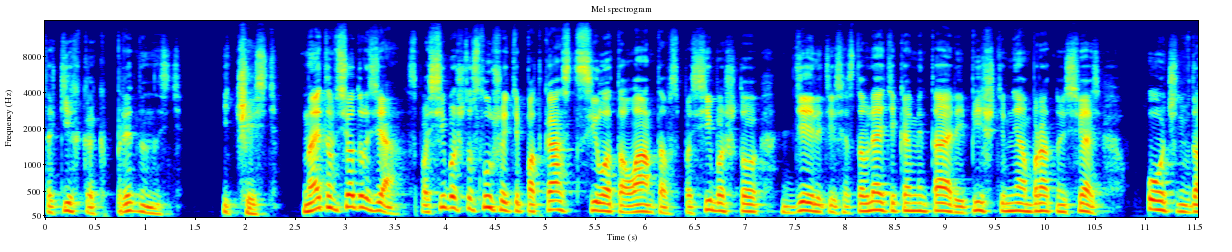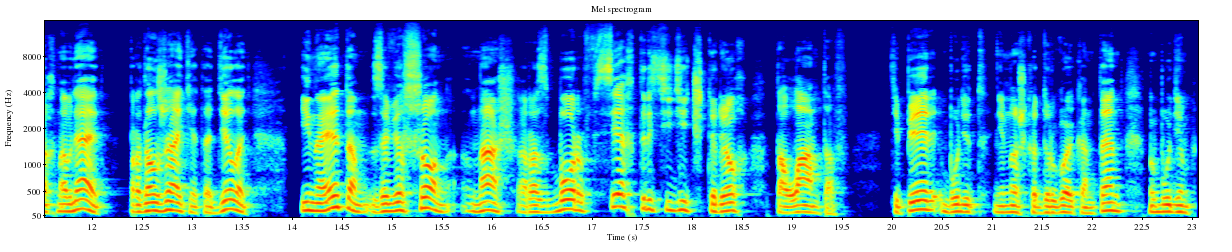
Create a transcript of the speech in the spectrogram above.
таких как преданность и честь. На этом все, друзья. Спасибо, что слушаете подкаст «Сила талантов». Спасибо, что делитесь, оставляйте комментарии, пишите мне обратную связь. Очень вдохновляет. Продолжайте это делать. И на этом завершен наш разбор всех 34 талантов. Теперь будет немножко другой контент. Мы будем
